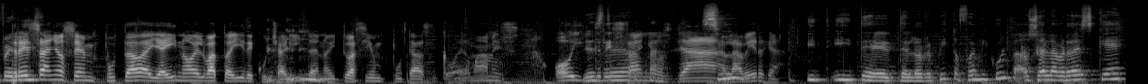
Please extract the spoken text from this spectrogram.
tres años emputada y ahí, ¿no? El vato ahí de cucharita, ¿no? Y tú así emputada, así como, no mames, hoy tres años ya, a la verga. Y, y te, te, lo repito, fue mi culpa. O sea, la verdad es que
